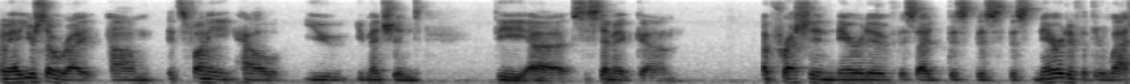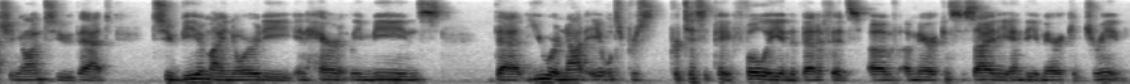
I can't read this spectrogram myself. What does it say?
I mean, you're so right. Um, it's funny how you you mentioned the uh, systemic um, oppression narrative. This this this this narrative that they're latching onto that to be a minority inherently means that you are not able to participate fully in the benefits of American society and the American dream.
